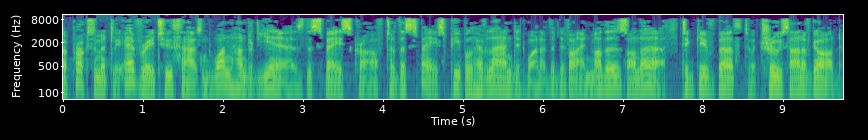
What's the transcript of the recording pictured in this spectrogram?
Approximately every 2,100 years the spacecraft of the space people have landed one of the divine mothers on Earth to give birth to a true son of God.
